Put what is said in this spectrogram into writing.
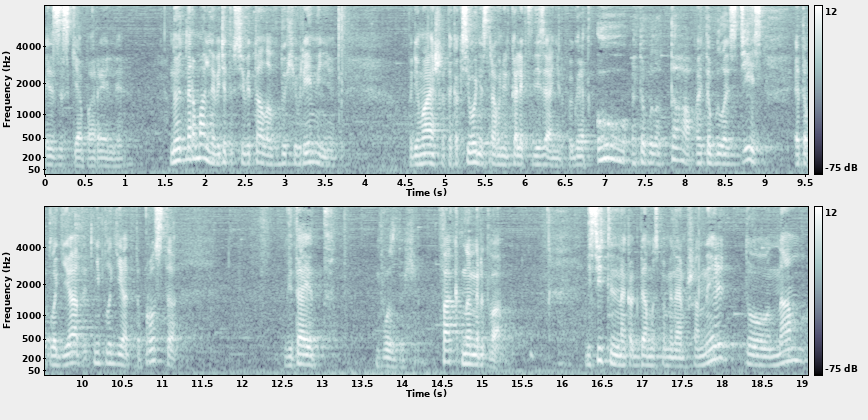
Эльзы Скиапарелли. Но это нормально, ведь это все витало в духе времени. Понимаешь, это как сегодня сравнивают коллекции дизайнеров и говорят, о, это было там, это было здесь, это плагиат, это не плагиат, это просто витает в воздухе. Факт номер два. Действительно, когда мы вспоминаем Шанель, то нам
